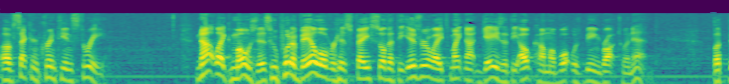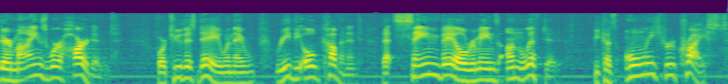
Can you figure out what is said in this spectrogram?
of 2 Corinthians 3. Not like Moses, who put a veil over his face so that the Israelites might not gaze at the outcome of what was being brought to an end. But their minds were hardened. For to this day, when they read the Old Covenant, that same veil remains unlifted because only through Christ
